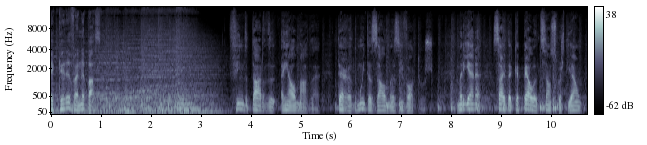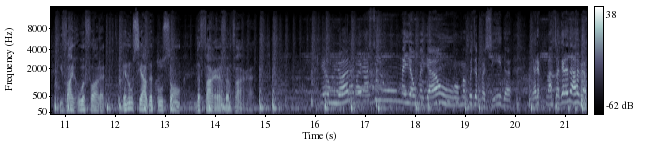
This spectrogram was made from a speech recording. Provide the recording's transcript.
A caravana passa. Fim de tarde em Almada, terra de muitas almas e votos. Mariana sai da capela de São Sebastião e vai rua fora, anunciada pelo som da farra fanfarra. Que é o melhor? Era assim um malhão, malhão, uma coisa parecida. Era mais agradável.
